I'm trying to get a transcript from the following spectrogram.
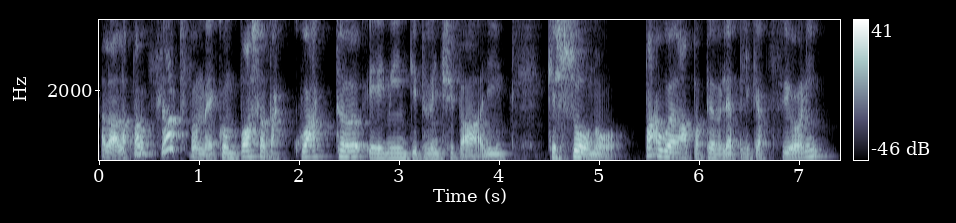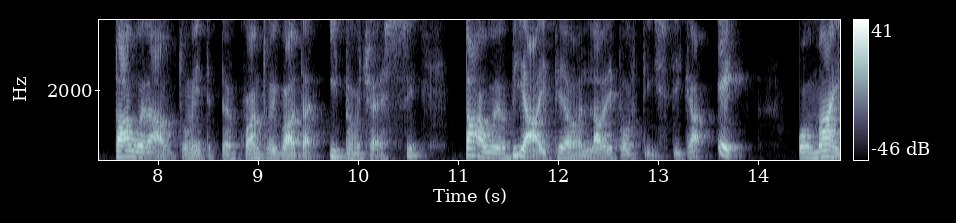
Allora, la Power Platform è composta da quattro elementi principali, che sono Power Up per le applicazioni, Power Automate per quanto riguarda i processi, Power BI per la reportistica e ormai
